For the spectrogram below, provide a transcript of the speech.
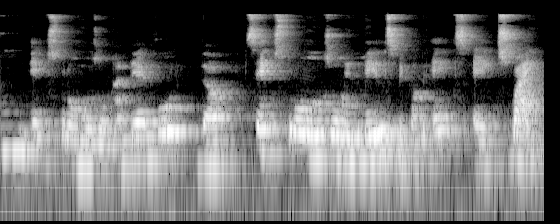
two X chromosome and therefore the sex chromosome in males become XXY.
